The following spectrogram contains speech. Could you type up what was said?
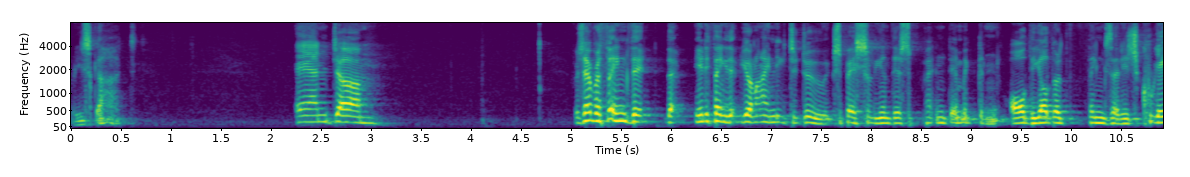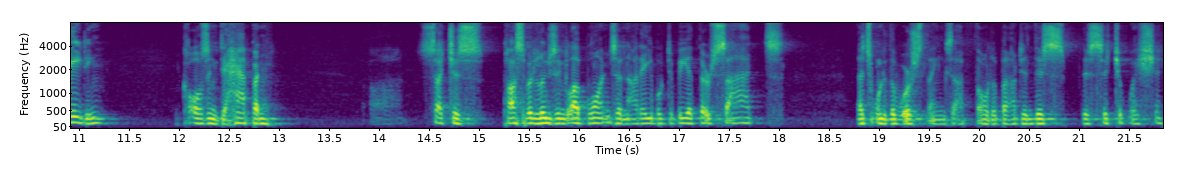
Praise God. And um, there's everything that, that anything that you and I need to do, especially in this pandemic and all the other things that it's creating, causing to happen, such as possibly losing loved ones and not able to be at their sides. That's one of the worst things I've thought about in this, this situation.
